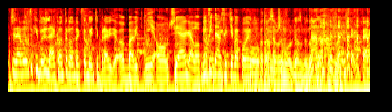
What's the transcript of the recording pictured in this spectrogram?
Či na budúci, keď budeš na kontrolu, tak sa budete praviť, o, baviť nie o očiach, ale o Vypýtam si teba, poviem ti Po potom. na prasačom budúci. orgazme. Dobre, Áno. tak,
